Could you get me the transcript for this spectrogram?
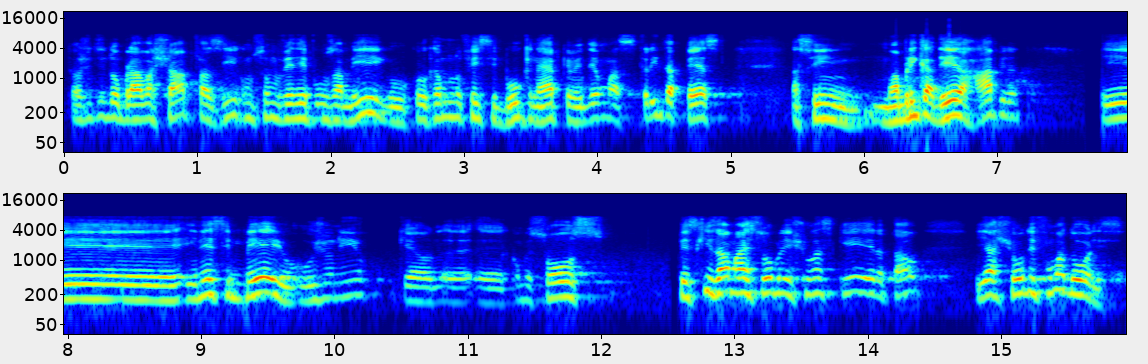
Então, a gente dobrava a chapa, fazia, começamos a vender para uns amigos, colocamos no Facebook, na época, vendeu umas 30 peças, assim, uma brincadeira rápida. E, e nesse meio, o Juninho, que é, é, começou a pesquisar mais sobre churrasqueira tal, e achou defumadores.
